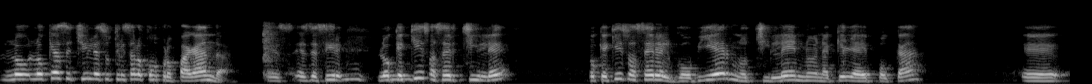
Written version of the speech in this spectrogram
lo, lo que hace Chile es utilizarlo como propaganda. Es, decir, lo que quiso hacer Chile, lo que quiso hacer el gobierno chileno en aquella época, eh,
